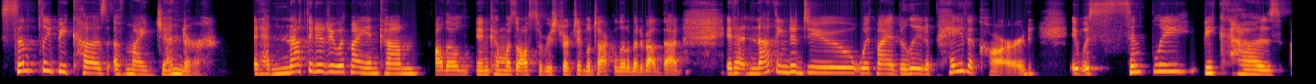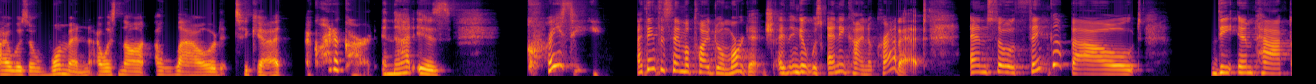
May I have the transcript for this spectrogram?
simply because of my gender, it had nothing to do with my income, although income was also restricted. We'll talk a little bit about that. It had nothing to do with my ability to pay the card. It was simply because I was a woman, I was not allowed to get a credit card. And that is crazy. I think the same applied to a mortgage. I think it was any kind of credit. And so think about the impact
